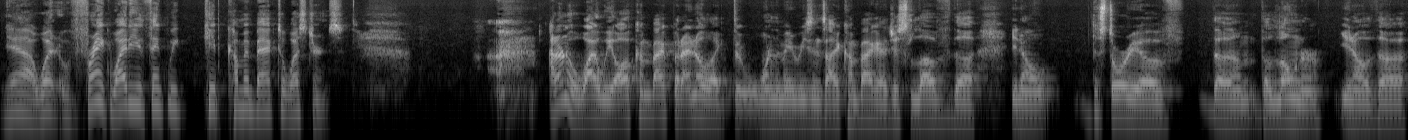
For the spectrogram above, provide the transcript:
yeah. What, Frank? Why do you think we keep coming back to westerns? I don't know why we all come back, but I know like the, one of the main reasons I come back. I just love the you know the story of the um, the loner. You know the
